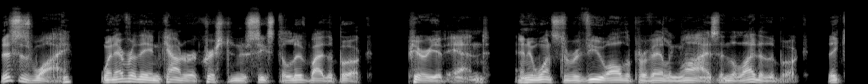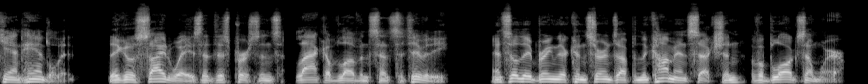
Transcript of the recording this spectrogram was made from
This is why, whenever they encounter a Christian who seeks to live by the book, period end, and who wants to review all the prevailing lies in the light of the book, they can't handle it. They go sideways at this person's lack of love and sensitivity, and so they bring their concerns up in the comments section of a blog somewhere.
